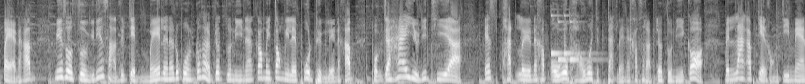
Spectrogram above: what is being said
38 นะครับ มีส่วนสูงอยู่ที่ 37 เมตรเลยนะทุกคนก็สำหรับเจ้าตัวนี้นะก็ไม่ต้องมีอะไรพูดถึงเลยนะครับ ผมจะให้อยู่ที่เทียเอสพัดเลยนะครับโอเวอร์พาวเวอร์จัดๆเลยนะครับสำหรับเจ้าตัวนี้ก็เป็นร่างอัปเกรดของ G-Man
